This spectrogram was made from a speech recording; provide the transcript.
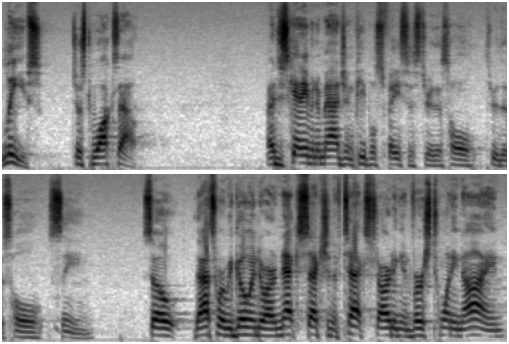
leaves, just walks out. I just can't even imagine people's faces through this whole, through this whole scene. So that's where we go into our next section of text, starting in verse 29.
